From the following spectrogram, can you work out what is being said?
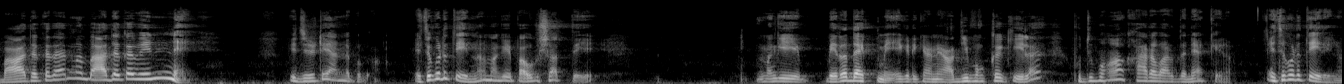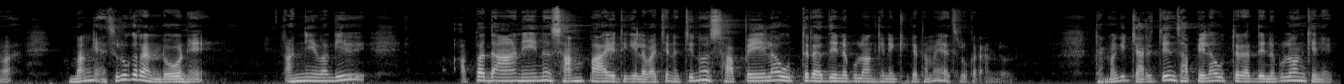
බාධක ධර්ම බාධක වෙන්නේ ඉදිරියට යන්න පුළුවන්. එතකොට තේරෙනවා මගේ පෞරුෂත්වයේ මගේ පෙර දැක්මේ ඒකට කියන්නේ අදිමොක්ක කියලා පුදුමාකාර වර්ධනයක් එනවා. එතකොට තේරෙනවා මං ඇසුරු කරන්න ඕනේ අන්නේ වගේ අපදානේන සම්පායති කියලා වචන තියෙනවා සපේලා උත්තර දෙන්න පුළුවන් කෙනෙක් එක තමයි ඇසුරු කරන්න ඕන. තමගේ චරිතයෙන් සපේලා උත්තර දෙන්න පුළුවන් කෙනෙක්.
